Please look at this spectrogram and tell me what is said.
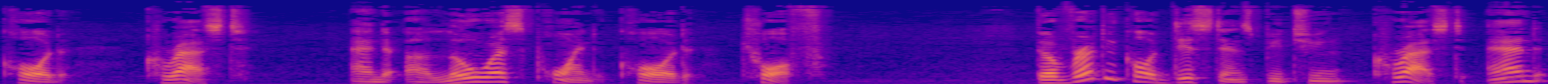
called crest and a lowest point called trough. The vertical distance between crest and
